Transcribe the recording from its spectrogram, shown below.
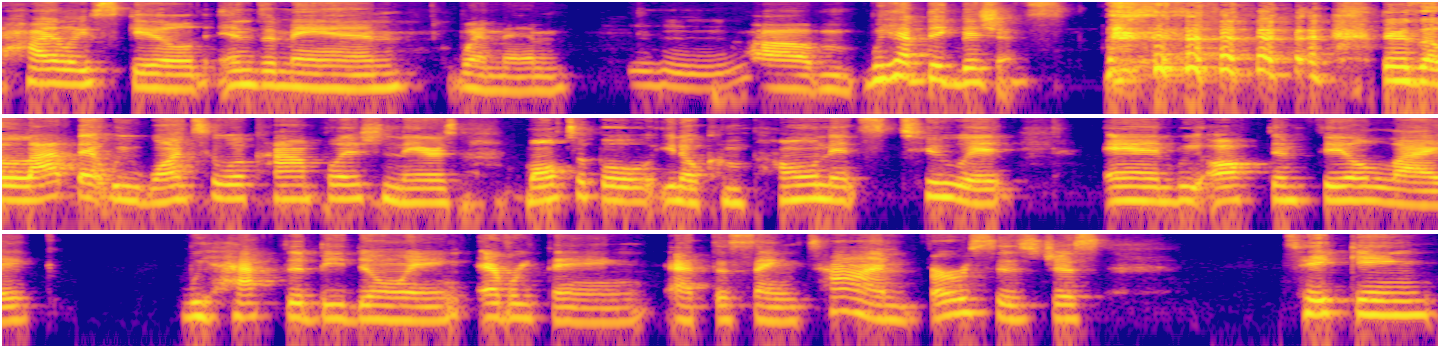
highly skilled, in demand women, mm-hmm. um, we have big visions. there's a lot that we want to accomplish, and there's multiple, you know, components to it, and we often feel like we have to be doing everything at the same time versus just taking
